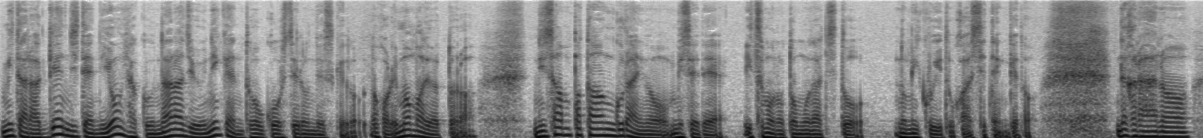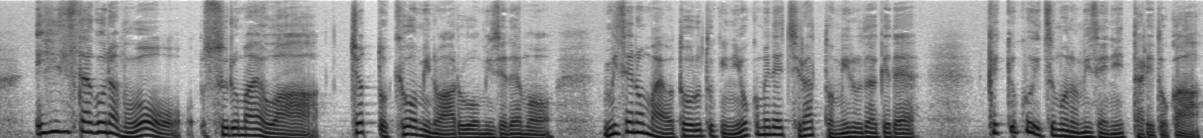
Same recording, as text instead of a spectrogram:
見たら現時点で472件投稿してるんですけどだから今までだったら23パターンぐらいの店でいつもの友達と飲み食いとかしててんけどだからあのインスタグラムをする前はちょっと興味のあるお店でも店の前を通る時に横目でチラッと見るだけで結局いつもの店に行ったりとか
